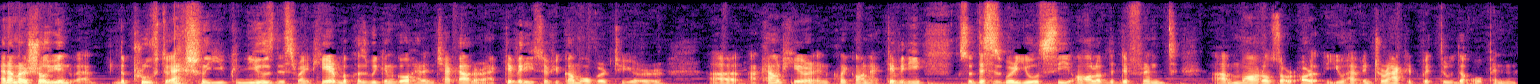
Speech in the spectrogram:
And I'm going to show you uh, the proof to actually you can use this right here because we can go ahead and check out our activity. So if you come over to your uh, account here and click on activity. So this is where you will see all of the different uh, models or, or you have interacted with through the open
